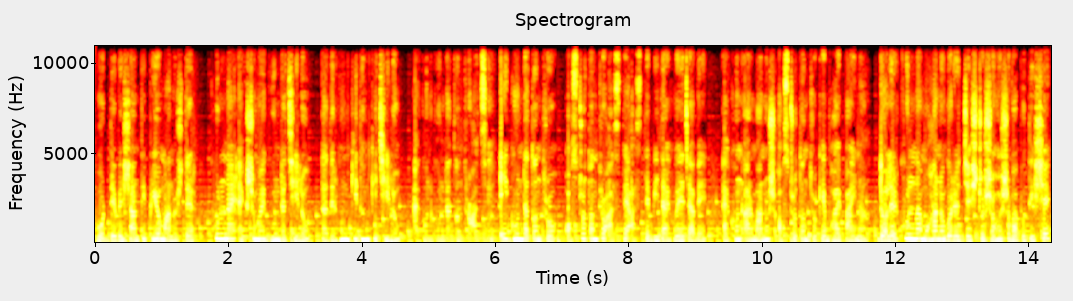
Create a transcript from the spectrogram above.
ভোট দেবে শান্তিপ্রিয় মানুষদের। খুলনায় একসময় গুন্ডা ছিল, তাদের হুমকি ধুমকি ছিল, এখন গুন্ডাতন্ত্র আছে। এই গুন্ডাতন্ত্র অস্ত্রতন্ত্র আস্তে আস্তে বিদায় হয়ে যাবে, এখন আর মানুষ অস্ত্রতন্ত্রকে ভয় পায় না। দলের খুলনা মহানগরের জ্যেষ্ঠ সহসভাপতি শেখ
